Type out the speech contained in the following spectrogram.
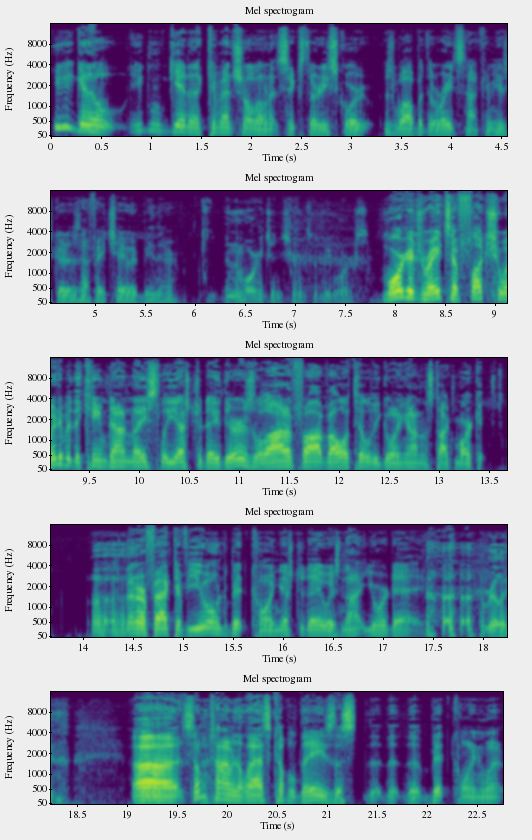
You can get a you can get a conventional loan at 630 score as well, but the rate's not going to be as good as FHA would be there. And the mortgage insurance would be worse. Mortgage rates have fluctuated, but they came down nicely yesterday. There is a lot of volatility going on in the stock market. As a matter of fact, if you owned Bitcoin, yesterday was not your day. really? Uh, sometime in the last couple of days, this, the, the the Bitcoin went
